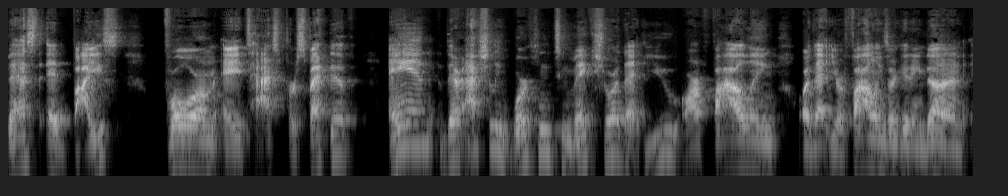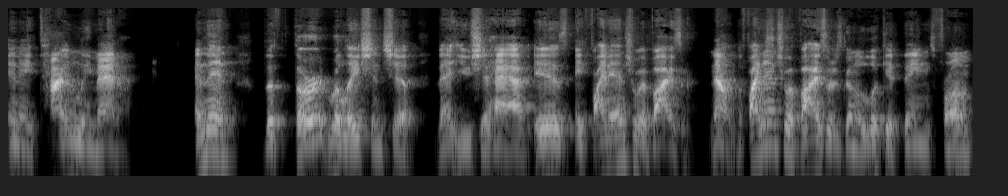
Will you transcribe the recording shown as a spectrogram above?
best advice from a tax perspective. And they're actually working to make sure that you are filing or that your filings are getting done in a timely manner. And then the third relationship that you should have is a financial advisor. Now, the financial advisor is going to look at things from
